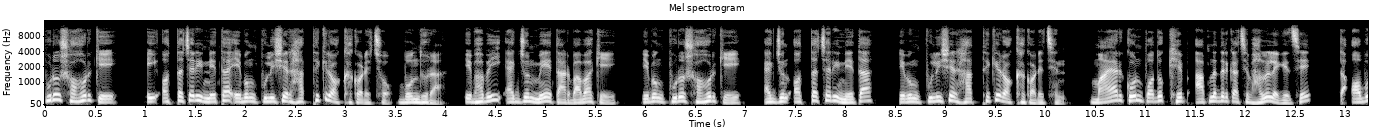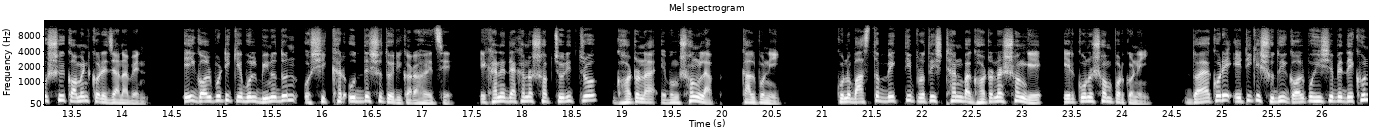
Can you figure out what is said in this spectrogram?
পুরো শহরকে এই অত্যাচারী নেতা এবং পুলিশের হাত থেকে রক্ষা করেছ। বন্ধুরা, এভাবেই একজন মেয়ে তার বাবাকে এবং পুরো শহরকে একজন অত্যাচারী নেতা এবং পুলিশের হাত থেকে রক্ষা করেছেন। মায়ার কোন পদক্ষেপ আপনাদের কাছে ভালো লেগেছে, তা অবশ্যই কমেন্ট করে জানাবেন। এই গল্পটি কেবল বিনোদন ও শিক্ষার উদ্দেশ্য তৈরি করা হয়েছে। এখানে দেখানো সব চরিত্র, ঘটনা এবং সংলাপ কাল্পনিক। কোনো বাস্তব ব্যক্তি, প্রতিষ্ঠান বা ঘটনার সঙ্গে এর কোনো সম্পর্ক নেই। দয়া করে এটিকে শুধুই গল্প হিসেবে দেখুন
